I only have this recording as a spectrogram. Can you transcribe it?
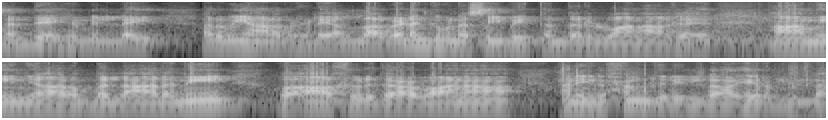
சந்தேகம் இல்லை. அருமையானவர்களை அல்லாஹ் விளங்கும் நசீபை தந்தருள்வானாக. ஆமீன் யார் ரப்பல் ஆலமீன். வ தாவானா அனில் அஹமதுல்லா ரப்பில்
